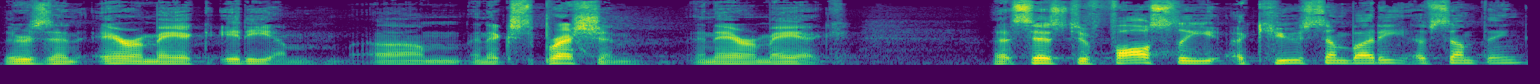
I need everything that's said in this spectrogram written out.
there's an Aramaic idiom, um, an expression in Aramaic that says to falsely accuse somebody of something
